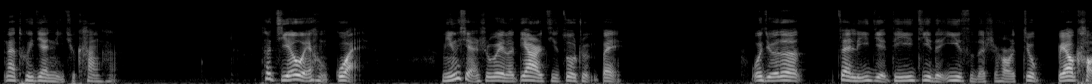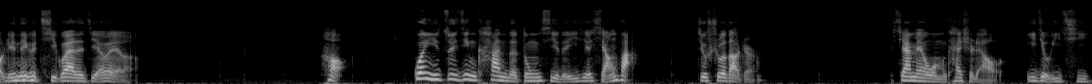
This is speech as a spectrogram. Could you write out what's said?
那推荐你去看看。它结尾很怪，明显是为了第二季做准备。我觉得在理解第一季的意思的时候，就不要考虑那个奇怪的结尾了。好，关于最近看的东西的一些想法，就说到这儿。下面我们开始聊《一九一七》。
